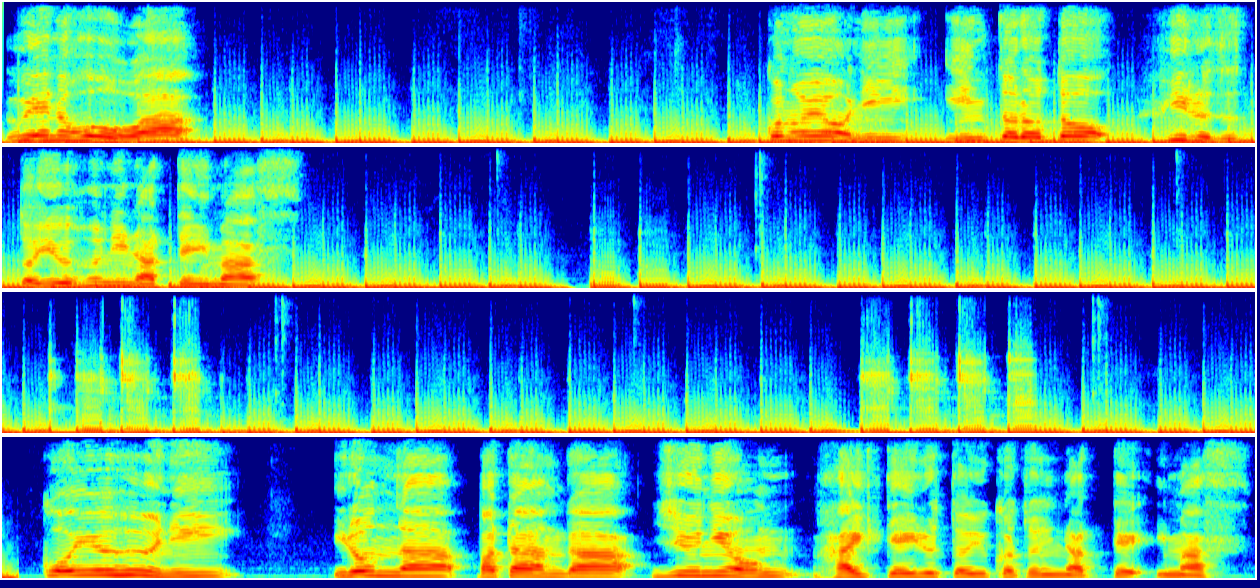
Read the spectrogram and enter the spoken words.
上の方はこのようにイントロとフィルズという風になっています。こういう風にいろんなパターンが12音入っているということになっています。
